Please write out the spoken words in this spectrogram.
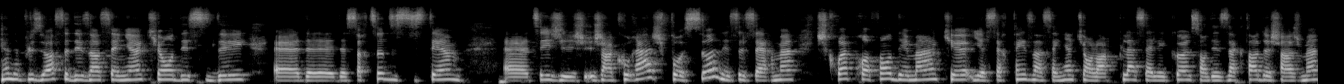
il y en a plusieurs, c'est des enseignants qui ont décidé euh, de, de, sortir du système. J'encourage pas ça nécessairement. Je crois profondément qu'il y a certains enseignants qui ont leur place à l'école, sont des acteurs de changement,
